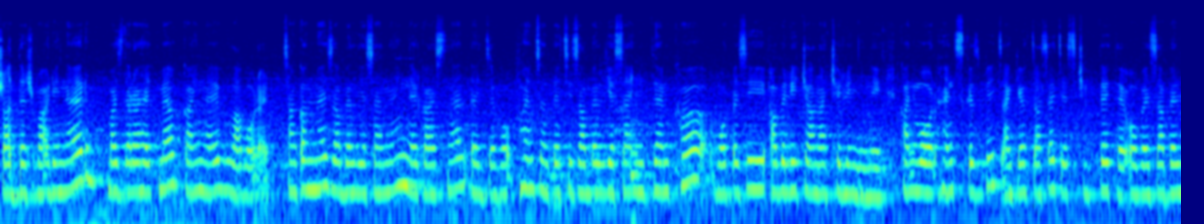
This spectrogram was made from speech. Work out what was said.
շատ դժվարին էր, բայց դրա հետ մեկը կային նաեւ լավ օրեր։ Ցանկանում եմ Զաբել Եսյանին ներկայացնել այդ ձևով։ Հենց ընտեցի Զաբել Եսյանի դեմքը, որպեսզի ավելի ճանաչելի լինի, քանի որ հենց սկզբից անկեղծ ասած ես չգիտեի թե ով է Զաբել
